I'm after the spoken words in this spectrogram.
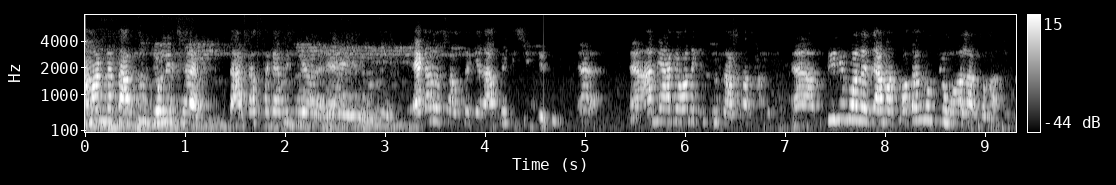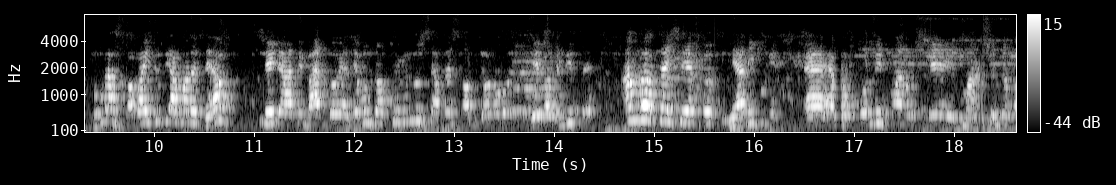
আমার নেতা আব্দুল জলিল সাহেব তার কাছ থেকে আমি এগারো সাল থেকে রাজনীতি শিখতেছি হ্যাঁ? হ্যাঁ, আমি আগে অনেক কিছু জানতাম। হ্যাঁ, তিনি বলে যে আমার প্রধানমন্ত্রী হওয়া লাগবে না। তোমরা সবাই যদি আমাদের দেও সেটা আমি বাধ্য হয়ে যেমন ডক্টর ইউনুস সব জনগণ যেভাবে দিচ্ছে আমরা চাই সে একজন জ্ঞানী গুণী, এবং পণ্ডিত মানুষ সে মানুষের জন্য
